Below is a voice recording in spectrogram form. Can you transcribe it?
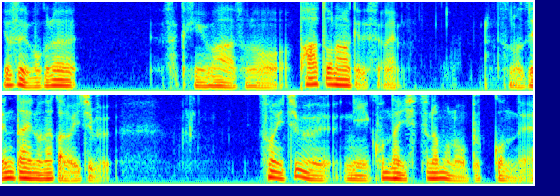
要するに僕の作品はそのパートなわけですよねその全体の中の一部その一部にこんな異質なものをぶっ込んで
